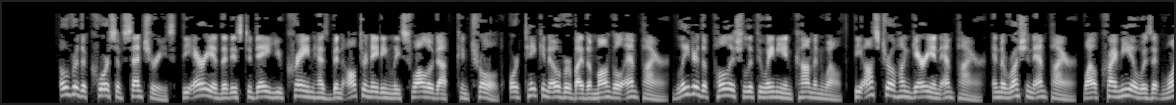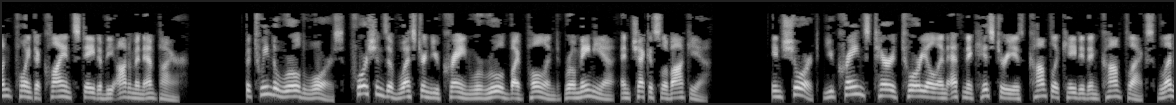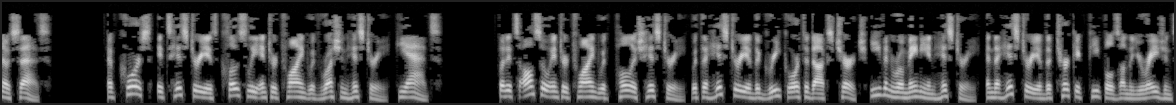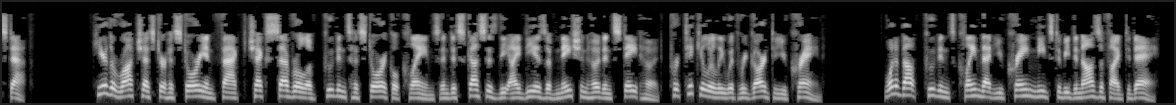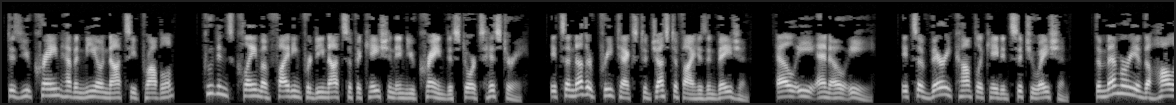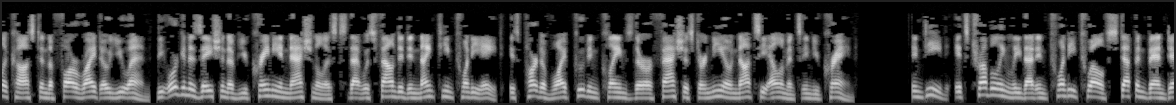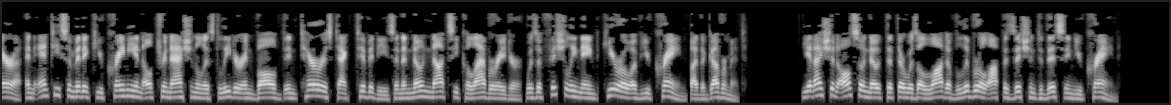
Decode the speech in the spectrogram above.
Over the course of centuries, the area that is today Ukraine has been alternatingly swallowed up, controlled, or taken over by the Mongol Empire, later the Polish-Lithuanian Commonwealth, the Austro-Hungarian Empire, and the Russian Empire, while Crimea was at one point a client state of the Ottoman Empire. Between the world wars, portions of western Ukraine were ruled by Poland, Romania, and Czechoslovakia. In short, Ukraine's territorial and ethnic history is complicated and complex, Lenoe says. Of course, its history is closely intertwined with Russian history, he adds. But it's also intertwined with Polish history, with the history of the Greek Orthodox Church, even Romanian history, and the history of the Turkic peoples on the Eurasian steppe. Here the Rochester historian fact-checks several of Putin's historical claims and discusses the ideas of nationhood and statehood, particularly with regard to Ukraine. What about Putin's claim that Ukraine needs to be denazified today? Does Ukraine have a neo-Nazi problem? Putin's claim of fighting for denazification in Ukraine distorts history. It's another pretext to justify his invasion. LENOE. It's a very complicated situation. The memory of the Holocaust and the far-right OUN, the Organization of Ukrainian Nationalists that was founded in 1928, is part of why Putin claims there are fascist or neo-Nazi elements in Ukraine. Indeed, it's troublingly that in 2012 Stepan Bandera, an anti-Semitic Ukrainian ultranationalist leader involved in terrorist activities and a known Nazi collaborator, was officially named Hero of Ukraine by the government. Yet I should also note that there was a lot of liberal opposition to this in Ukraine.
